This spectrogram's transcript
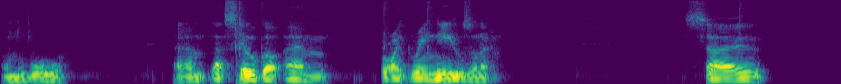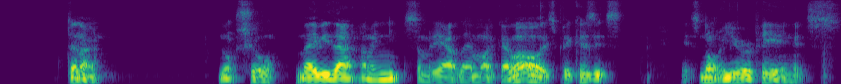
on the wall, um, that's still got um, bright green needles on it. So, don't know. Not sure. Maybe that, I mean, somebody out there might go, oh, it's because it's it's not a European. It's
